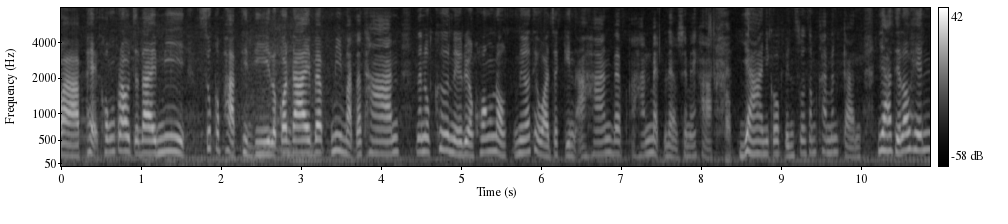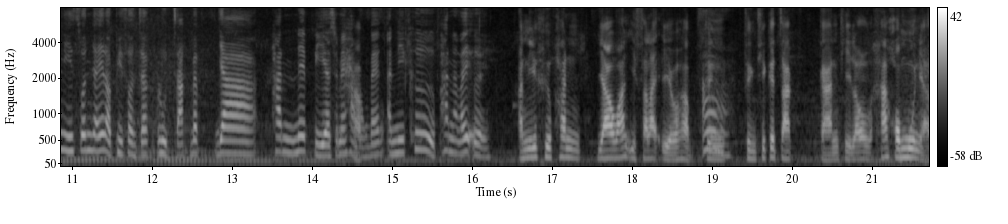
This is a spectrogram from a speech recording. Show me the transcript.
ว่าแพะของเราจะได้มีสุขภาพที่ดี แล้วก็ได้แบบมีมาตรฐาน นั่นก็คือในเรื่องของนอกเนื้อเทว่าจะกินอาหารแบบอาหารแมทแล้วใช่ไหมคะครับยานี่ก็เป็นส่วนสำคัญเหมือนกัน ยาที่เราเห็นนี่ส่วนใหญ่เราพี่สนจะรู้จักแบบยาพันธุ์เนเปียใช่ไหมครัคะบน้องแบงค์อันนี้คือพันธุ์อะไรเอ่ย อันนี้คือพันธุ์ยาวานอิสราเอลครับ ซึ่งอ่า ซึ่งที่เกิดจากการที่เราหาข้อมูลเนี่ย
